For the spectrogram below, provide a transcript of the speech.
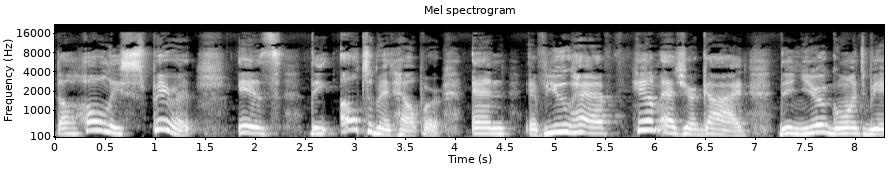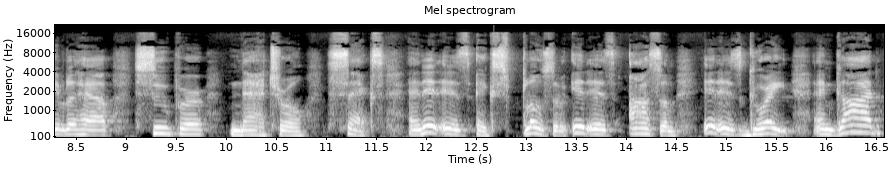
The Holy Spirit is the ultimate helper. And if you have him as your guide, then you're going to be able to have supernatural sex. And it is explosive. It is awesome. It is great. And God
